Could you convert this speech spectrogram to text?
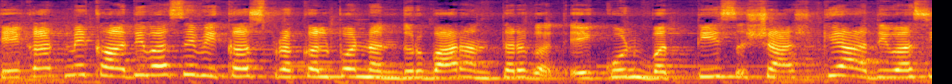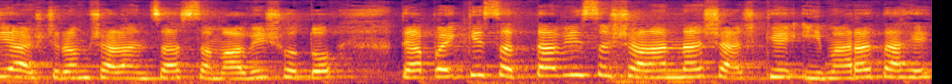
एकात्मिक आदिवासी विकास प्रकल्प नंदुरबार अंतर्गत एकूण बत्तीस शासकीय आदिवासी आश्रमशाळांचा समावेश होतो. त्यापैकी सत्तावीस शाळांना शासकीय इमारत आहे.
